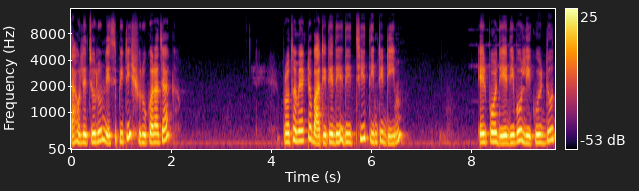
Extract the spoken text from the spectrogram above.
তাহলে চলুন রেসিপিটি শুরু করা যাক। প্রথমে একটা বাটিতে দিয়ে দিচ্ছি তিনটি ডিম। এরপর দিয়ে দিব লিকুইড দুধ,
